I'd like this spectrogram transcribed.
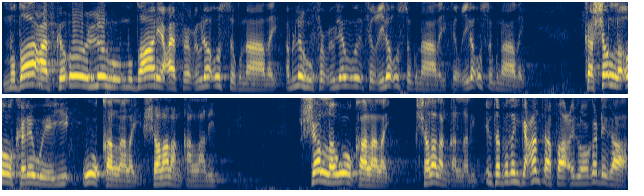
Mudaacafka oo lahu mudaarica faculo usugnaaday am lahu facul ficilo usugnaaday ficilo usugnaaday ka shalla oo kale weeyi wuu qalalay shalalan qalalid shalla wuu qalalay shalalan qalalid inta badan gacanta faacil looga dhigaa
